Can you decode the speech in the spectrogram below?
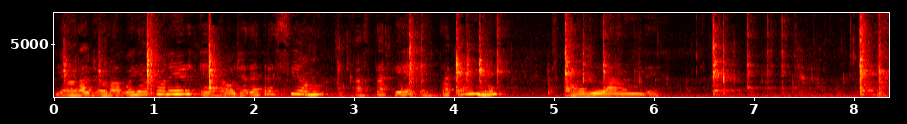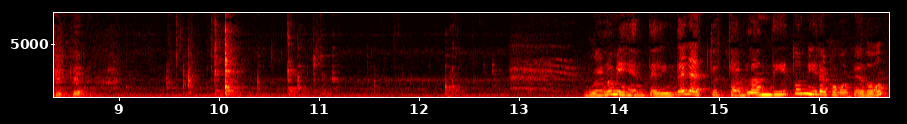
Y ahora yo la voy a poner en la olla de presión hasta que esta carne ablande. Así que Bueno, mi gente linda, ya esto está blandito. Mira cómo quedó.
